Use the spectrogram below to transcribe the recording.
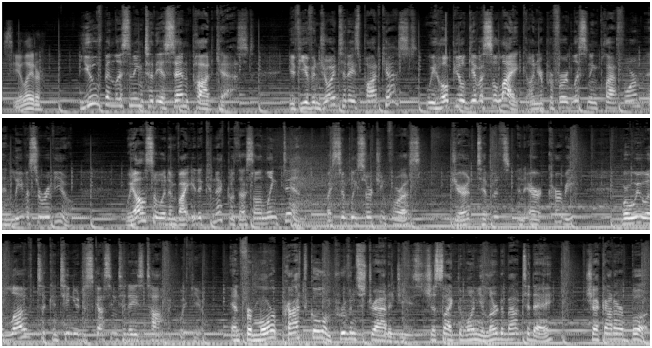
See you later. You've been listening to the Ascend podcast. If you've enjoyed today's podcast, we hope you'll give us a like on your preferred listening platform and leave us a review. We also would invite you to connect with us on LinkedIn by simply searching for us, Jared Tippett and Eric Kirby, where we would love to continue discussing today's topic with you. And for more practical and proven strategies, just like the one you learned about today, check out our book,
